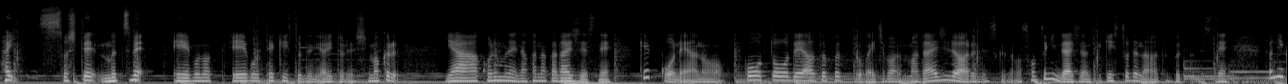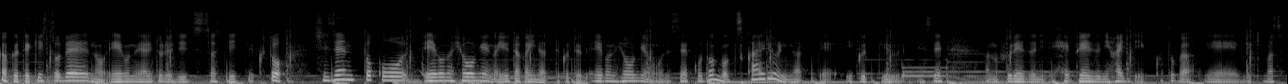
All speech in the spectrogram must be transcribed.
はい。そして6つ目、英語の英語テキストでのやり取りをしまくる。いやー、これもね、なかなか大事ですね。結構ね、あの、口頭でアウトプットが一番、まあ、大事ではあるんですけども、その時に大事なのはテキストでのアウトプットですね。とにかくテキストでの英語のやり取りを充実させていっていくと、自然とこう、英語の表現が豊かになっていくという英語の表現をですね、こうどんどん使えるようになっていくっていうですね、あのフレーズに、フェーズに入っていくことが、えー、できます。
